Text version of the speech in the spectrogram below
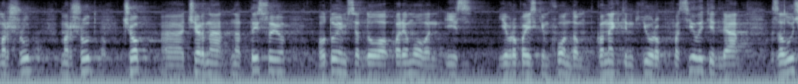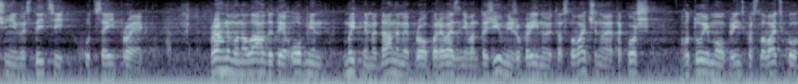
маршрут, маршрут ЧОП е, Черна над Тисою. Готуємося до перемовин із Європейським фондом Connecting Europe Facility для залучення інвестицій у цей проект. Прагнемо налагодити обмін митними даними про перевезення вантажів між Україною та Словаччиною. а Також готуємо українсько-словацьку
